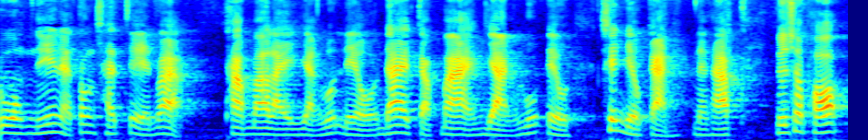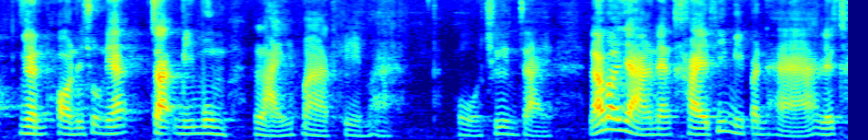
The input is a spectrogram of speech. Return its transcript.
ดวงนี้เนี่ยต้องชัดเจนว่าทำอะไรอย่างรวดเร็วได้กลับมาอย่างรวดเร็ว เช่นเดียวกันนะครับโดยเฉพาะเงินทองในช่วงนี้จะมีมุมไหลมาเทมาโอ้ชื่นใจ แล้วบางอย่างเนี่ยใครที่มีปัญหาหรือค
